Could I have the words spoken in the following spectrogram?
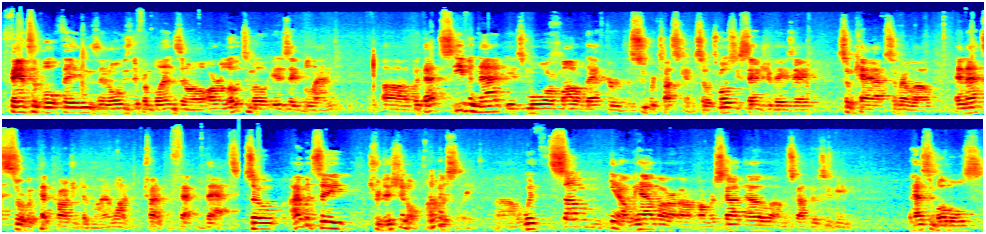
fanciful things and all these different blends and all. Our Lotimo is a blend, uh, but that's even that is more modeled after the Super Tuscan. So it's mostly Sangiovese, some Cab, some Merlot, and that's sort of a pet project of mine. I want to try to perfect that. So I would say traditional, Okay. honestly, uh, with some, you know, we have our, our, our Moscato, uh, Moscato, excuse me, it has some bubbles,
